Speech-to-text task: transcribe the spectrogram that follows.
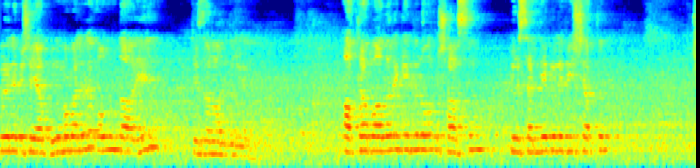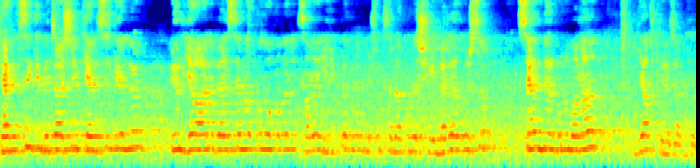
böyle bir şey yapmıyor. İmam Ali onu dahi cezalandırıyor. Akrabaları gelir o şahsın, diyor sen niye böyle bir iş yaptın? Kendisi gibi, Necaşi kendisi geliyor, diyor ya Ali ben senin hakkında o sana iyilikte bulunmuştum, senin hakkında şiirler yazmıştım. Sen diyor bunu bana yapmayacaktın.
